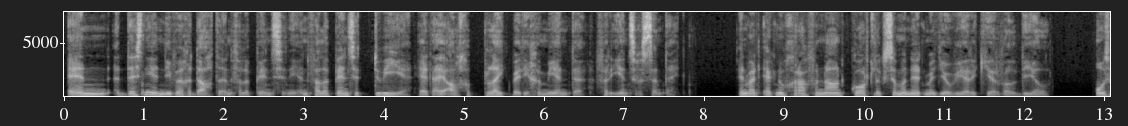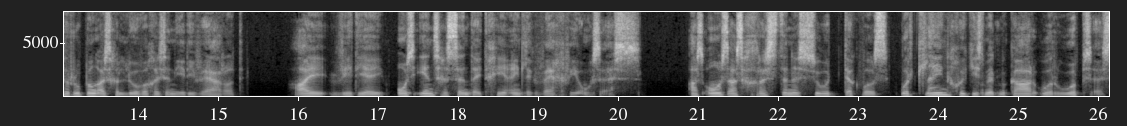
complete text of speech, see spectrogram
En dis nie 'n nuwe gedagte in Filippense nie. In Filippense 2 het hy al gepleit by die gemeente vir eensgesindheid. En wat ek nog graag vanaand kortliks sommer net met jou weer 'n keer wil deel, Ons roeping as gelowiges in hierdie wêreld. Hy weet jy, ons eensgesindheid gee eintlik weg wie ons is. As ons as Christene so dikwels oor klein goedjies met mekaar oorhoops is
